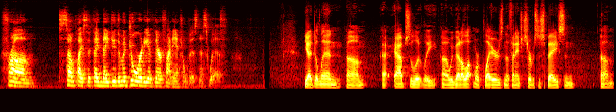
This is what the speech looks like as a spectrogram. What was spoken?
from someplace that they may do the majority of their financial business with. Yeah, Delenn, um, absolutely. Uh, we've got a lot more players in the financial services space, and um,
